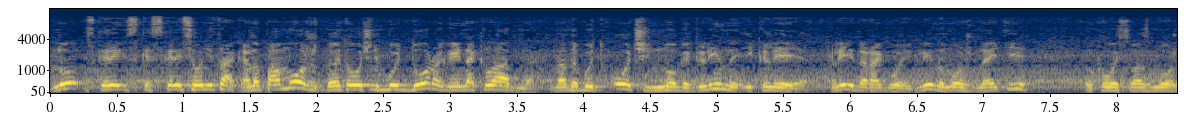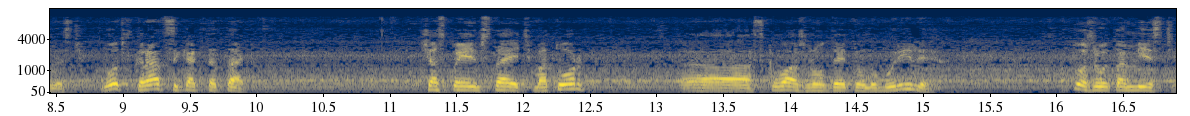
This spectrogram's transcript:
Ну, скорее, скорее всего, не так. Оно поможет, но это очень будет дорого и накладно. Надо будет очень много глины и клея. Клей дорогой, глину можно найти, у кого есть возможность. Ну, вот вкратце как-то так. Сейчас поедем ставить мотор. Э, скважину вот до этого набурили. Тоже в этом месте.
